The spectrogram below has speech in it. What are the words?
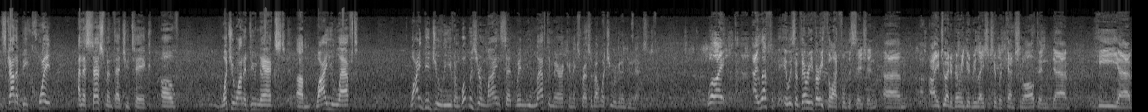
it's got to be quite an assessment that you take of what you want to do next, um, why you left. Why did you leave, and what was your mindset when you left American Express about what you were going to do next? Well, I, I left. It was a very, very thoughtful decision. Um, I enjoyed a very good relationship with Ken Chenault, and uh, he uh,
